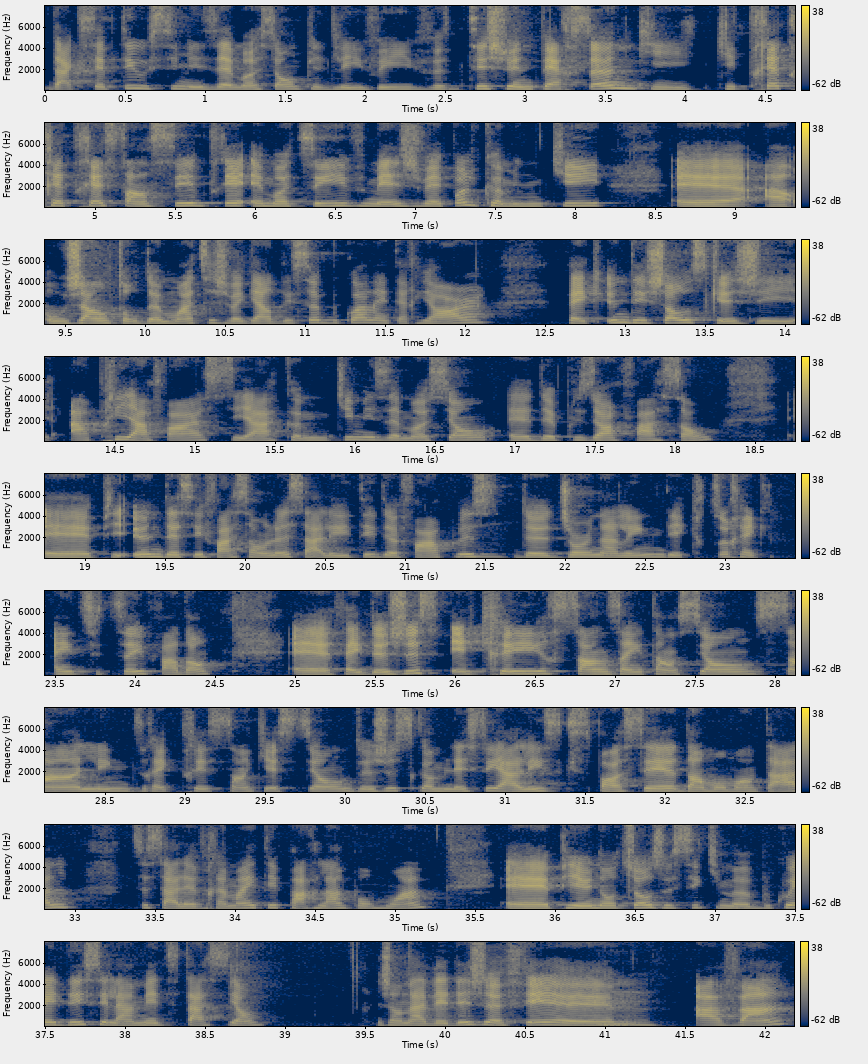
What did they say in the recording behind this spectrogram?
d'accepter aussi mes émotions puis de les vivre. Tu sais, je suis une personne qui, qui est très, très, très sensible, très émotive, mais je vais pas le communiquer euh, aux gens autour de moi. Tu sais, je vais garder ça beaucoup à l'intérieur. Fait qu'une des choses que j'ai appris à faire, c'est à communiquer mes émotions euh, de plusieurs façons. Euh, puis une de ces façons-là, ça a été de faire plus mm. de journaling, d'écriture intuitive, pardon. Euh, fait de juste écrire sans intention, sans ligne directrice, sans question, de juste comme laisser aller ce qui se passait dans mon mental. Ça, ça a vraiment été parlant pour moi. Euh, puis une autre chose aussi qui m'a beaucoup aidée, c'est la méditation. J'en avais déjà fait euh, mm. avant,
